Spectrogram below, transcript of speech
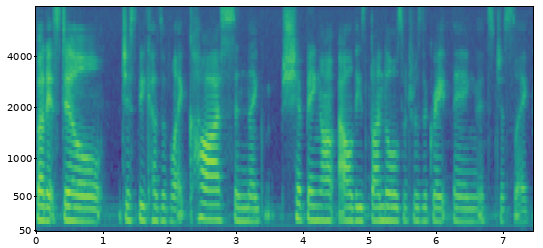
but it still just because of like costs and like shipping all, all these bundles which was a great thing it's just like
